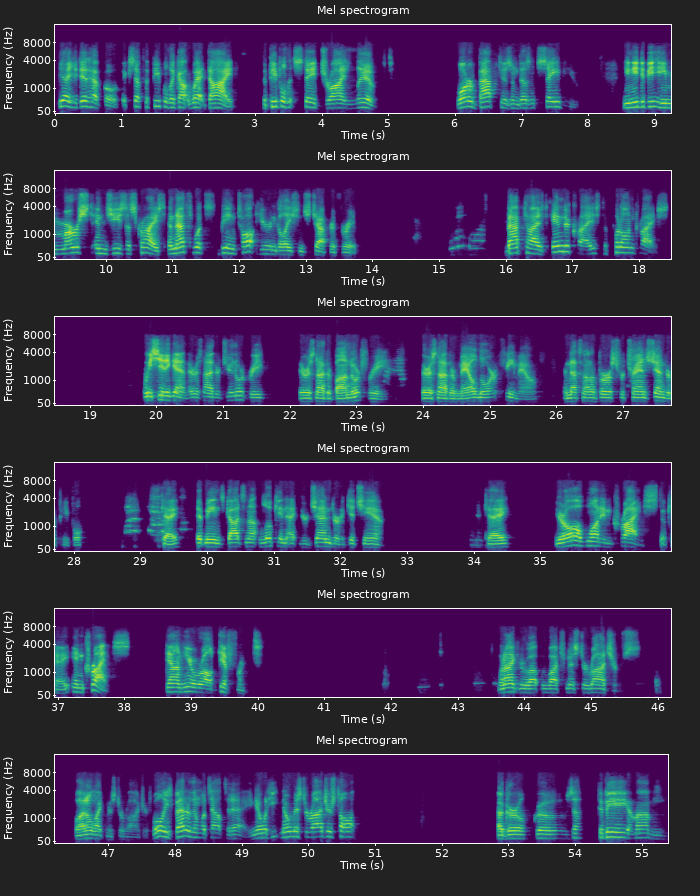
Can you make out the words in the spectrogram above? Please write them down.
Yeah, you did have both, except the people that got wet died. The people that stayed dry lived. Water baptism doesn't save you. You need to be immersed in Jesus Christ. And that's what's being taught here in Galatians chapter 3. Baptized into Christ to put on Christ. We see it again. There is neither Jew nor Greek. There is neither bond nor free. There is neither male nor female. And that's not a verse for transgender people. Okay. It means God's not looking at your gender to get you in. Okay. You're all one in Christ. Okay. In Christ. Down here, we're all different. When I grew up, we watched Mr. Rogers. Well, I don't like Mr. Rogers. Well, he's better than what's out today. You know what he know Mr. Rogers taught? A girl grows up to be a mommy.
